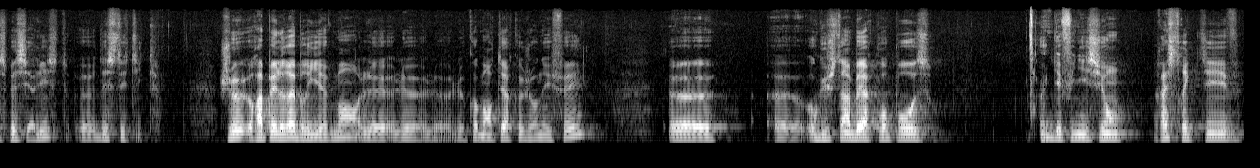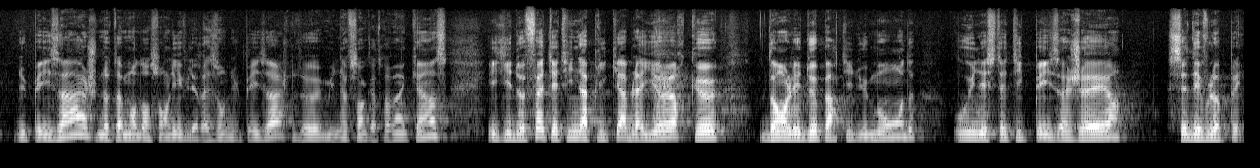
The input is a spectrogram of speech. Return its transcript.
spécialiste d'esthétique. Je rappellerai brièvement le, commentaire que j'en ai fait. Euh, euh, Augustin Berg propose une définition restrictive du paysage, notamment dans son livre Les raisons du paysage de 1995, et qui de fait est inapplicable ailleurs que dans les deux parties du monde où une esthétique paysagère s'est développée.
